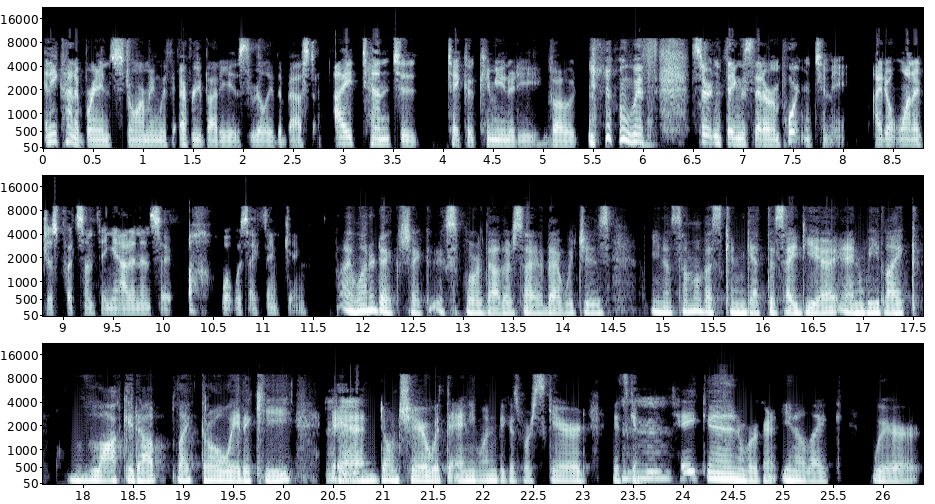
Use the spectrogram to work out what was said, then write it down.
any kind of brainstorming with everybody is really the best. I tend to take a community vote with certain things that are important to me. I don't want to just put something out and then say, oh, what was I thinking? I wanted to explore the other side of that, which is, you know, some of us can get this idea and we like lock it up, like throw away the key mm-hmm. and don't share with anyone because we're scared it's mm-hmm. going to be taken. We're going to, you know, like we're,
